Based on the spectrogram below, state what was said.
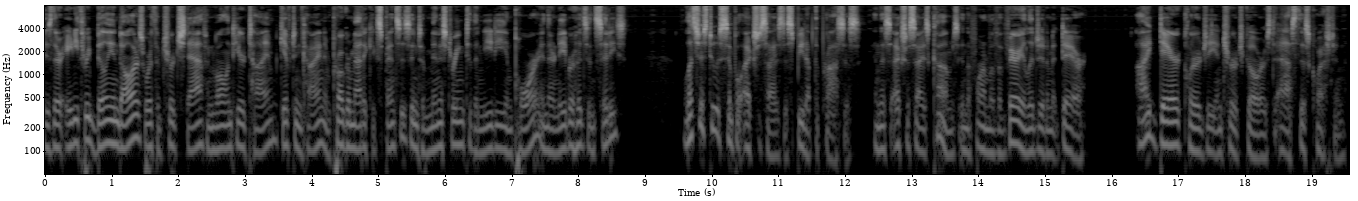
Is there $83 billion worth of church staff and volunteer time, gift in kind, and programmatic expenses into ministering to the needy and poor in their neighborhoods and cities? Let's just do a simple exercise to speed up the process, and this exercise comes in the form of a very legitimate dare. I dare clergy and churchgoers to ask this question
